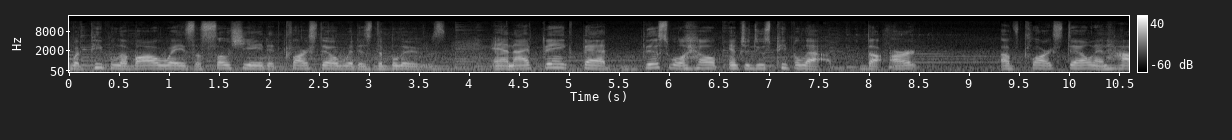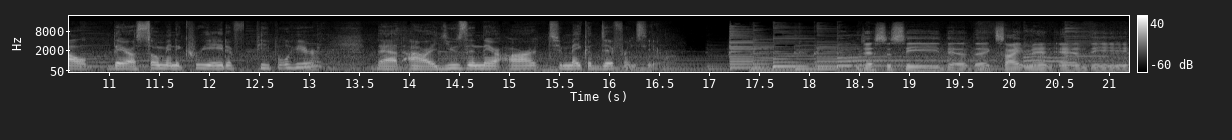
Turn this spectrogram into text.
What people have always associated Clarksdale with is the blues. And I think that this will help introduce people out the art of Clarksdale and how there are so many creative people here that are using their art to make a difference here. Just to see the, the excitement and the,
